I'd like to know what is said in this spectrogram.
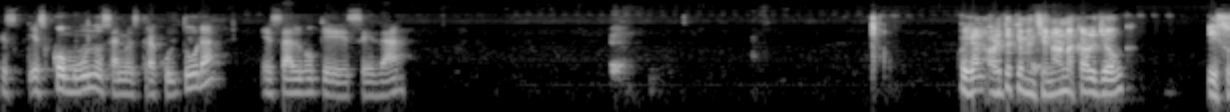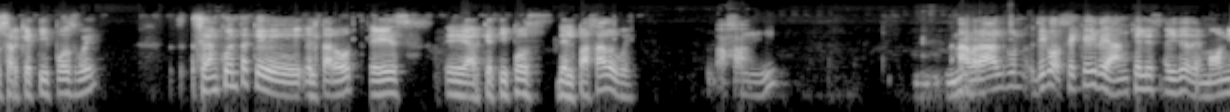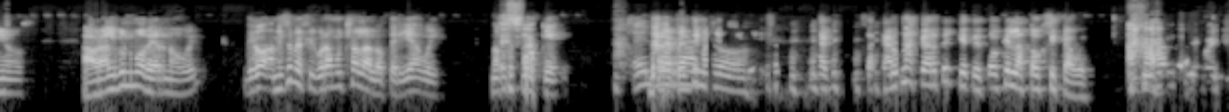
es, es común, o sea, nuestra cultura es algo que se da Oigan, ahorita que mencionaron a Carl Jung y sus arquetipos, güey, ¿se dan cuenta que el tarot es eh, arquetipos del pasado, güey? Ajá. ¿Habrá algún, digo, sé que hay de ángeles, hay de demonios, ¿habrá algún moderno, güey? Digo, a mí se me figura mucho la lotería, güey. No sé por qué. de repente sacar una carta y que te toque la tóxica, güey. Ándale, güey.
